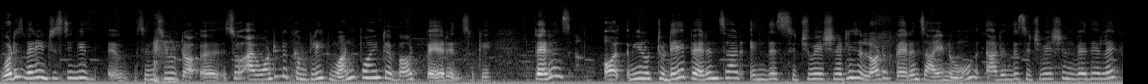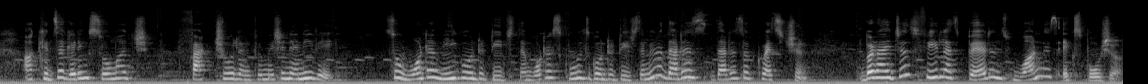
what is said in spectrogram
what is very interesting is uh, since you talk, uh, so I wanted to complete one point about parents. Okay, parents, all you know, today parents are in this situation. At least a lot of parents I know are in this situation where they're like, our kids are getting so much factual information anyway. So what are we going to teach them? What are schools going to teach them? You know, that is that is a question. But I just feel as parents, one is exposure.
